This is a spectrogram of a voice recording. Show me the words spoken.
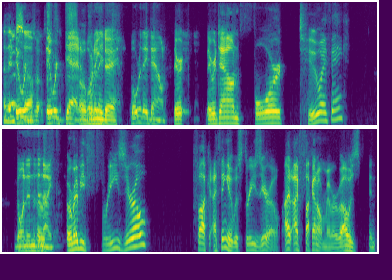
I think They were they were dead. What were Opening they- day. What were they down They were they were down four two, I think. going into the Or- ninth? Or maybe three zero. Fuck, I think it was three zero. I, I fuck, I don't remember. I was in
